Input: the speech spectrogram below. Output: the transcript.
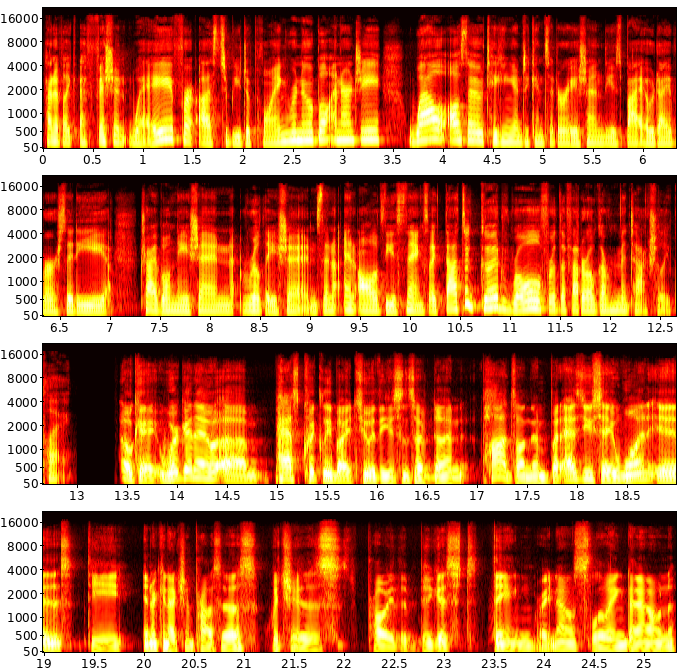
kind of like efficient way for us to be deploying renewable energy while also taking into consideration these biodiversity, tribal nation relations and, and all of these things. Like that's a good role for the federal government to actually play. Okay, we're going to um, pass quickly by two of these since I've done pods on them. But as you say, one is the interconnection process, which is probably the biggest thing right now, slowing down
